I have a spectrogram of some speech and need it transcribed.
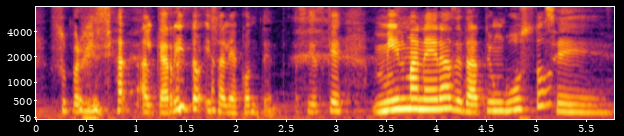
superficial al carrito y salía contenta. Así es que mil maneras de darte un gusto. Sí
